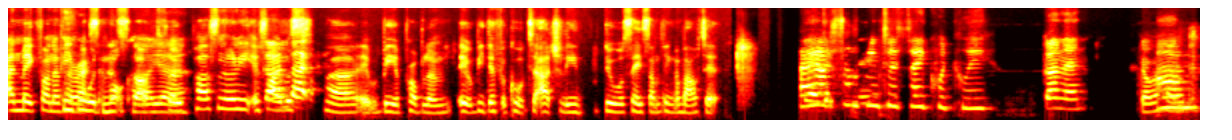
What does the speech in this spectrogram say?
and make fun of her people would accent mock her, stuff. So personally, if I was back- her, it would be a problem. It would be difficult to actually do or say something about it. I have something to say quickly. go on then. Go ahead. Um,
